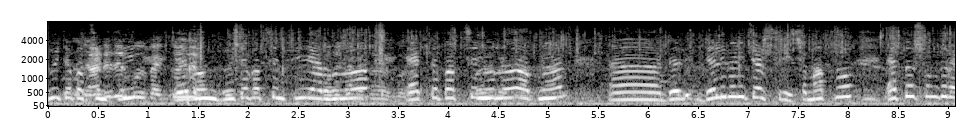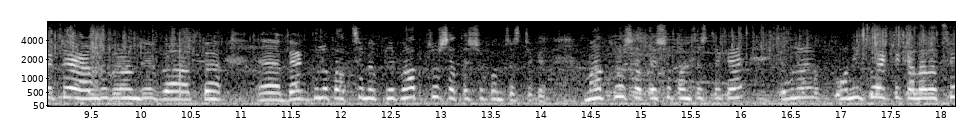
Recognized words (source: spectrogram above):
দুইটা পাচ্ছেন ফ্রি এবং দুইটা পাচ্ছেন ফ্রি আর হলো একটা পাচ্ছেন হলো আপনার ডেলিভারি চার্জ ফ্রি মাত্র এত সুন্দর একটা অ্যালডো ব্র্যান্ডের ব্যাগগুলো পাচ্ছেন আপনি মাত্র সাতাশশো পঞ্চাশ টাকায়। মাত্র সাতাশশো পঞ্চাশ টাকায়। এগুলোর অনেকগুলো একটা কালার আছে।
